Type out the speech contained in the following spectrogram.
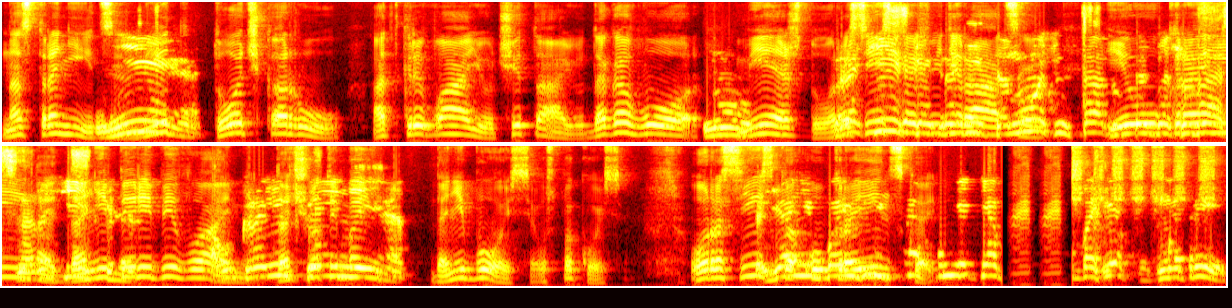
на странице Нет. Открываю, читаю. Договор Ну, между Российской Федерацией и Украиной. Да не перебивай. А меня. Да что ты боишься? Да не бойся, успокойся. О российско-украинской. смотри,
